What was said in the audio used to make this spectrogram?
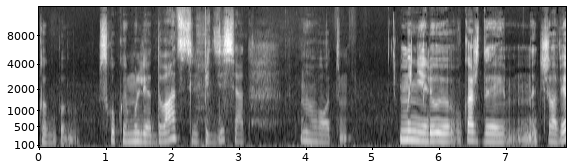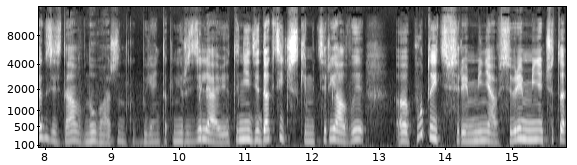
как бы, сколько ему лет, 20 или 50. Ну вот. Мне каждый человек здесь, да, ну, важен, как бы я так не разделяю. Это не дидактический материал. Вы э, путаете все время меня, все время меня что-то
